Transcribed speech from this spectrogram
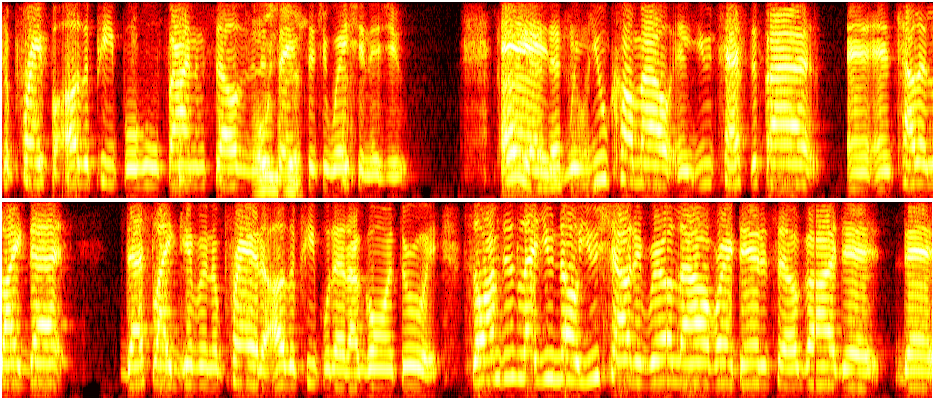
to pray for other people who find themselves in Oh, the same situation as you. Oh, yeah, and definitely. when you come out and you testify and, and tell it like that, that's like giving a prayer to other people that are going through it. So I'm just letting you know you shouted real loud right there to tell God that that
